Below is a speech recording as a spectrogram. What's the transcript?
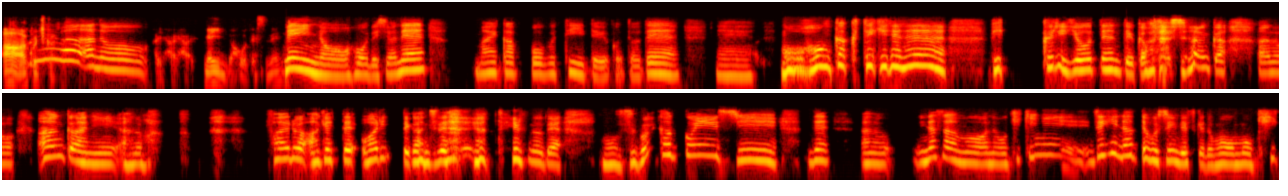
ああ、これこっちか。は、あの、はいはいはい。メインの方ですね。メインの方ですよね。マイカップオブティーということで、えーもう本格的でね、びっくり仰天というか、私なんか、あの、アンカーに、あの、ファイルを上げて終わりって感じで やっているので、もうすごいかっこいいし、で、あの、皆さんもあのお聞きにぜひなってほしいんですけども、もう聞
